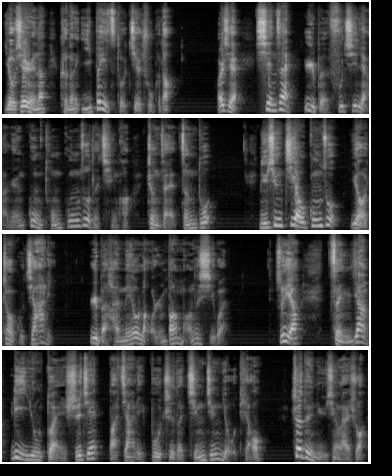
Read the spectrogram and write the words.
有些人呢可能一辈子都接触不到。而且现在日本夫妻两人共同工作的情况正在增多。女性既要工作又要照顾家里，日本还没有老人帮忙的习惯，所以啊，怎样利用短时间把家里布置得井井有条，这对女性来说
